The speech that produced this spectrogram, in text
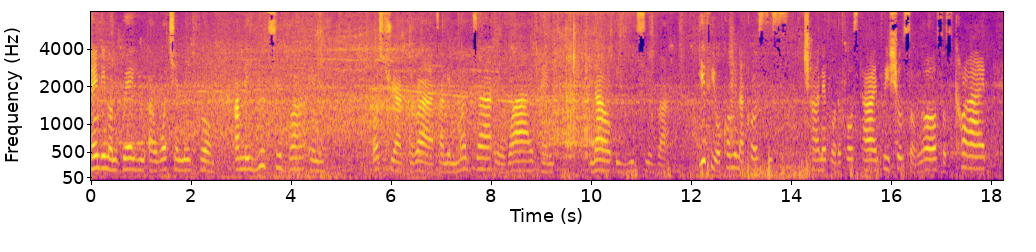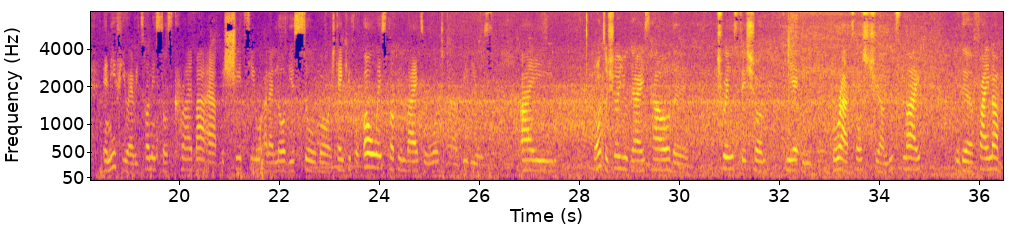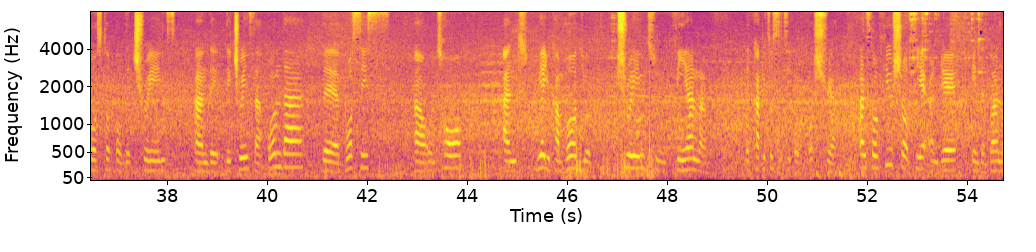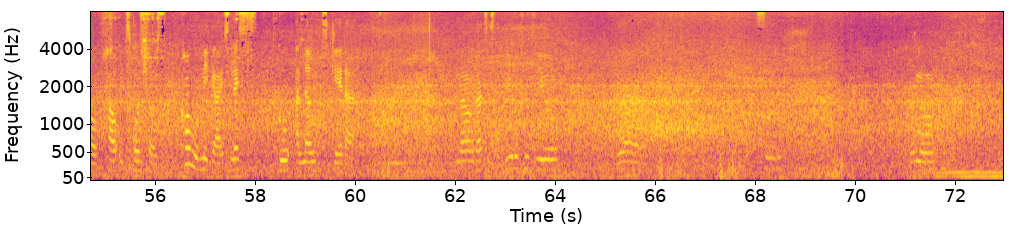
depending on where you are watching me from. I'm a YouTuber in Austria Graz. I'm a mother, a wife, and now a YouTuber. If you're coming across this channel for the first time, please show some love, subscribe, and if you are a returning subscriber i appreciate you and i love you so much thank you for always stopping by to watch our videos i want to show you guys how the train station here in Graz, Austria looks like with the final bus stop of the trains. And the, the trains are under the buses are on top. And where you can board your train to Vienna, the capital city of Austria, and some few shops here and there in the of how it functions. Come with me guys, let's go along together. Now that is the beautiful view. Yeah. So, don't know.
